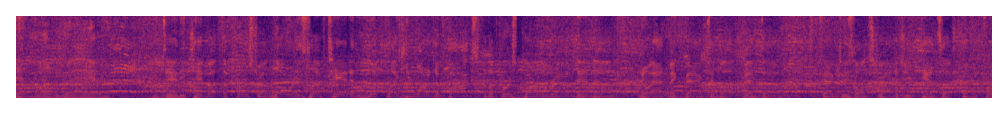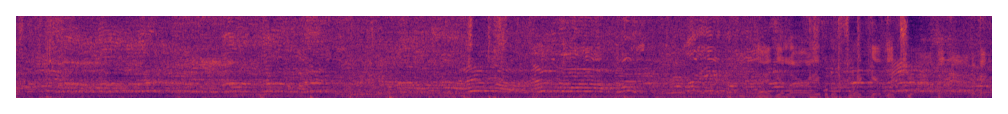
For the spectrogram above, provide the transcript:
down a little bit here. He did. He came out the first round, lowered his left hand, and looked like he wanted to box for the first part of the round. And, uh, you know, Adamek backed him up and uh, back to his own strategy. Hands up, coming forward. Aguilera able to flick in the jab, and Adamek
